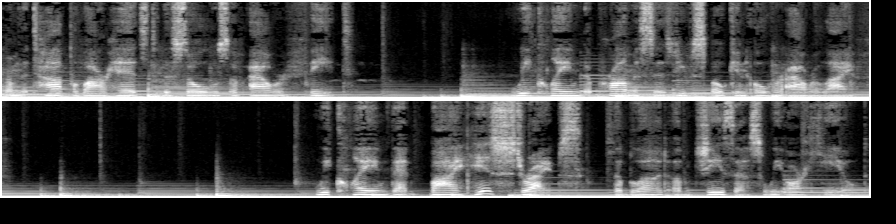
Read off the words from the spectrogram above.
from the top of our heads to the soles of our feet. We claim the promises you've spoken over our life. We claim that by his stripes, the blood of Jesus, we are healed.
